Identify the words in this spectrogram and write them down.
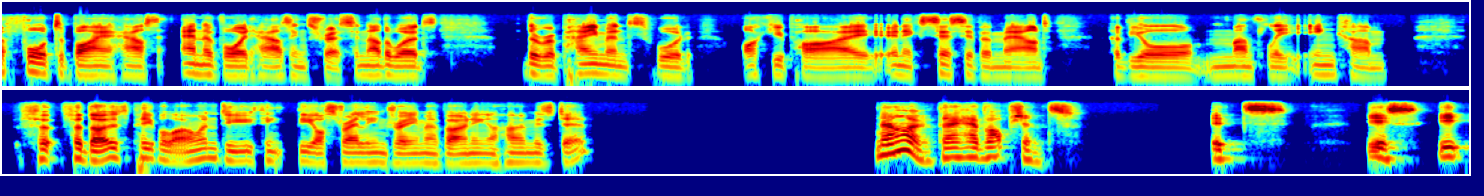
afford to buy a house and avoid housing stress. In other words, the repayments would occupy an excessive amount of your monthly income. For, for those people, Owen, do you think the Australian dream of owning a home is dead? No, they have options. It's yes, it,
